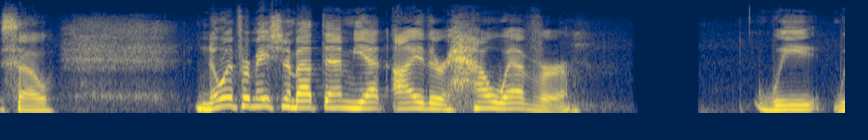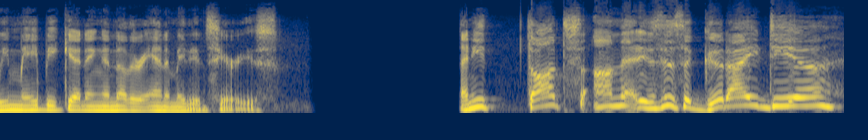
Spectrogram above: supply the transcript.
So no information about them yet either. However, we we may be getting another animated series. Any thoughts on that? Is this a good idea?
